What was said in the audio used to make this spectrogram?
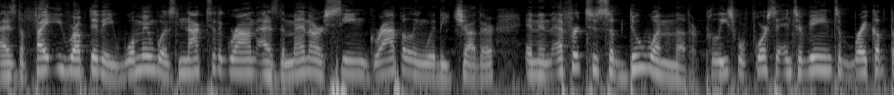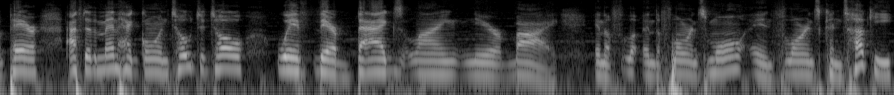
As the fight erupted, a woman was knocked to the ground as the men are seen grappling with each other in an effort to subdue one another. Police were forced to intervene to break up the pair after the men had gone toe to toe with their bags lying nearby. In the in the Florence Mall in Florence, Kentucky,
